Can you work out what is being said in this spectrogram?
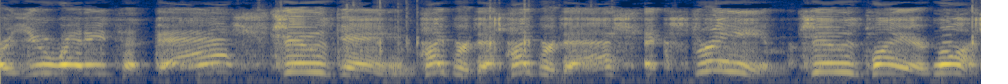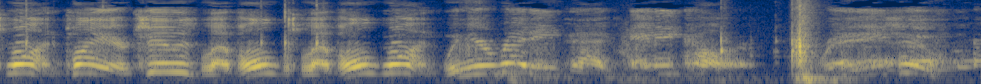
Are you ready to dash? Choose game. Hyper dash, hyper dash, extreme. Choose player one, one, player. Choose level, level one. When you're ready, tag any color. Ready, to.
